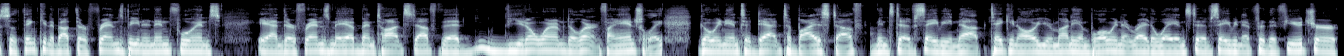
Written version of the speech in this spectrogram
So thinking about their friends being an influence and their friends may have been taught stuff that you don't want them to learn financially, going into debt to buy stuff instead of saving up, taking all your money and blowing it right away instead of saving it for the future.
